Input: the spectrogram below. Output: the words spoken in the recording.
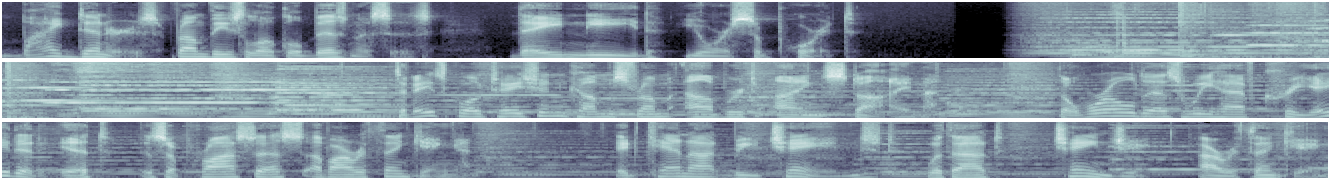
buy dinners from these local businesses. They need your support. Today's quotation comes from Albert Einstein. The world as we have created it is a process of our thinking. It cannot be changed without changing our thinking.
